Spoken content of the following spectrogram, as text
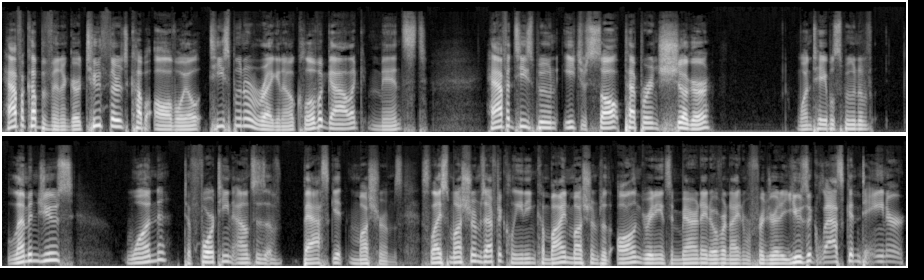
Half a cup of vinegar, two thirds cup of olive oil, teaspoon of oregano, clove of garlic minced, half a teaspoon each of salt, pepper, and sugar, one tablespoon of lemon juice, one to 14 ounces of basket mushrooms. Slice mushrooms after cleaning. Combine mushrooms with all ingredients and marinate overnight in refrigerator. Use a glass container.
